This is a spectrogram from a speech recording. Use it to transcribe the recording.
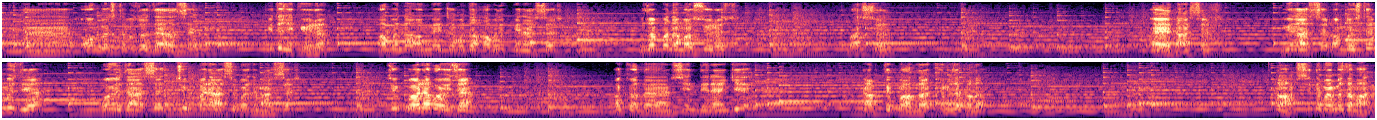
Ee, 15 Temmuz özel arkadaşlar. Video çekiyorum. Abone olmayı kanalıma abone olmayı arkadaşlar. Uzatmadan başlıyoruz. Başlayalım. Evet arkadaşlar Bugün arkadaşlar 15 Temmuz ya o yüzden arkadaşlar Türk bayrağı arkadaşlar boyadım arkadaşlar. Türk bayrağı boyayacağım. Bakalım şimdi rengi yaptık vallahi. Kırmızı yapalım. Ha şimdi boyama zamanı.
